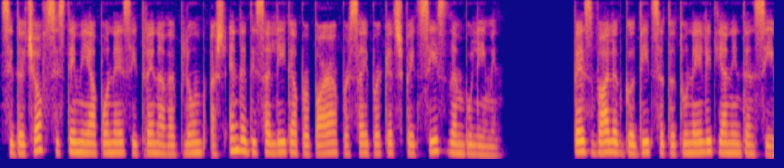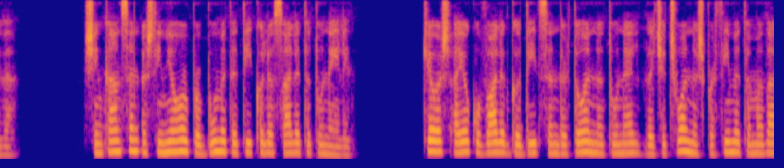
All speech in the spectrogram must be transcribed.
Sidoqoftë sistemi japonez i trenave plumb është ende disa liga përpara për sa i përket shpejtësisë dhe mbulimit. Pesë valët goditëse të tunelit janë intensive. Shinkansen është i njohur për bumet e tij kolosale të tunelit. Kjo është ajo ku valët goditëse ndërtohen në tunel dhe që çojnë në shpërthime të mëdha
